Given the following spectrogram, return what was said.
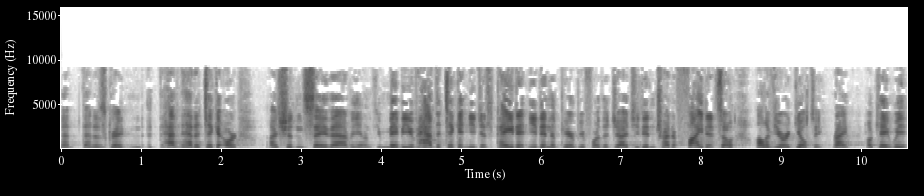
That, that is great. Hadn't had a ticket, or I shouldn't say that. But, you know, maybe you've had the ticket and you just paid it and you didn't appear before the judge. You didn't try to fight it. So all of you are guilty, right? Okay, we,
